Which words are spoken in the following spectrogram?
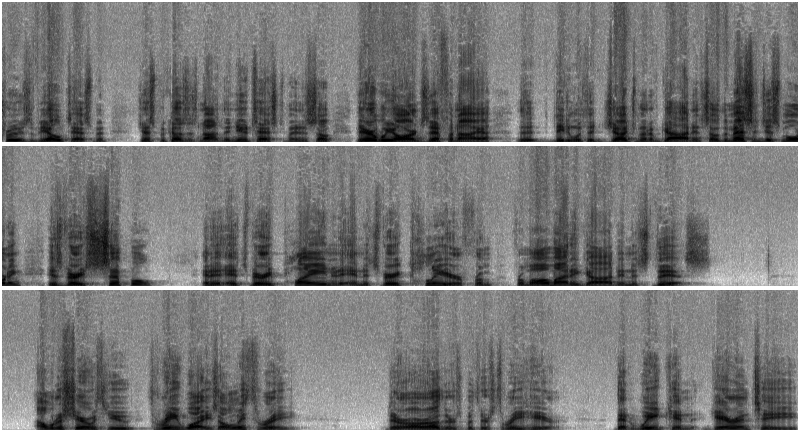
truths of the Old Testament just because it's not in the New Testament. And so there we are in Zephaniah, the, dealing with the judgment of God. And so the message this morning is very simple, and it, it's very plain, and, and it's very clear from, from Almighty God, and it's this. I want to share with you three ways, only three. There are others, but there's three here, that we can guarantee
